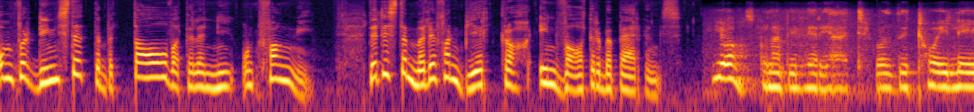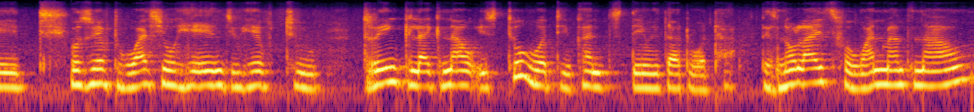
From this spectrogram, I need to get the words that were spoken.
om vir dienste te betaal wat hulle nie ontvang nie. Dit is te midde van beerdkrag en waterbeperkings. Yeah, it's gonna be very hard because the toilet, because you have to wash your hands, you have to drink. Like now, it's too hot. You can't stay without water. There's no lights for one month now,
